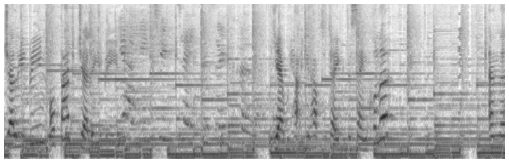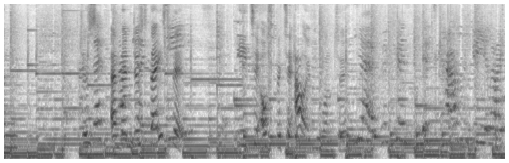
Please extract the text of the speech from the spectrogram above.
jelly bean or bad jelly bean. Yeah, me too. Take the same colour. Yeah, we have you have to take the same colour and then just and then just taste it. Eat it or spit it out if you want to. Yeah, because it can be like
